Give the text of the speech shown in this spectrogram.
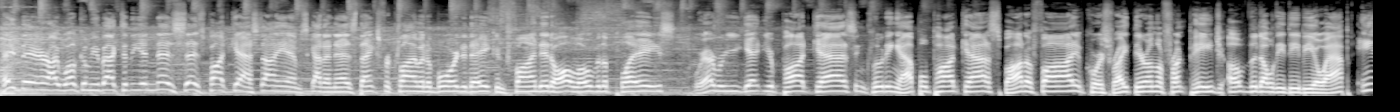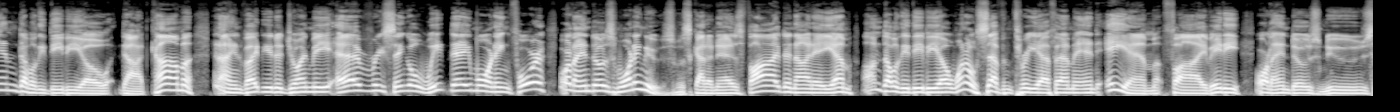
Hey there, I welcome you back to the Anez Sez podcast. I am Scott Anez. Thanks for climbing aboard today. You can find it all over the place, wherever you get your podcasts, including Apple Podcasts, Spotify, of course, right there on the front page of the WDBO app and WDBO.com. And I invite you to join me every single weekday morning for Orlando's Morning News with Scott Anez, 5 to 9 a.m. on WDBO 1073 FM and AM 580, Orlando's News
